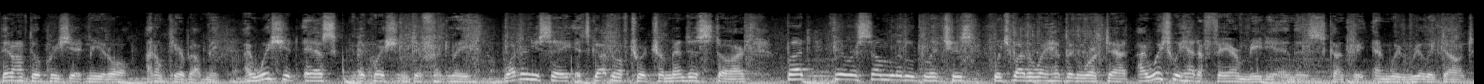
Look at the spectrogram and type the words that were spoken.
They don't have to appreciate me at all. I don't care about me. I wish you'd ask the question differently. Why don't you say it's gotten off to a tremendous start, but there are some little glitches, which, by the way, have been worked out. I wish we had a fair media in this country, and we really don't.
